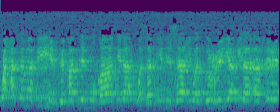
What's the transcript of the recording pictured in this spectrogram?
وحكم فيهم بقتل المقاتلة وسبي النساء والذرية إلى آخره.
